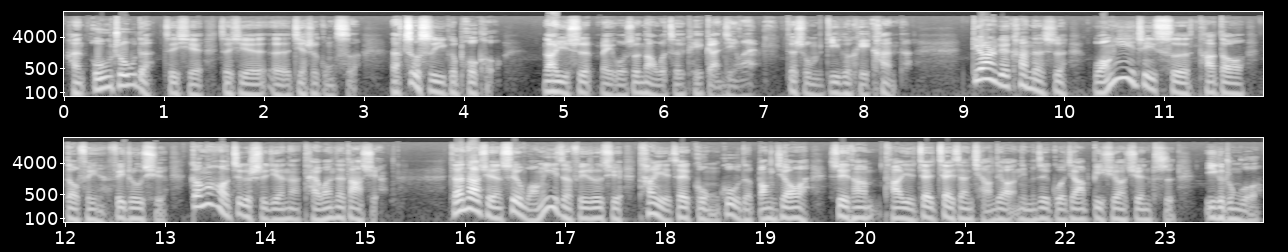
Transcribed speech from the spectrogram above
和欧洲的这些这些呃建设公司，那这是一个破口。那于是美国说，那我这可以赶进来，这是我们第一个可以看的。第二个看的是王毅这次他到到非非洲去，刚好这个时间呢，台湾在大选，台湾大选，所以王毅在非洲去，他也在巩固的邦交啊，所以他他也在再三强调，你们这个国家必须要宣誓一个中国，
